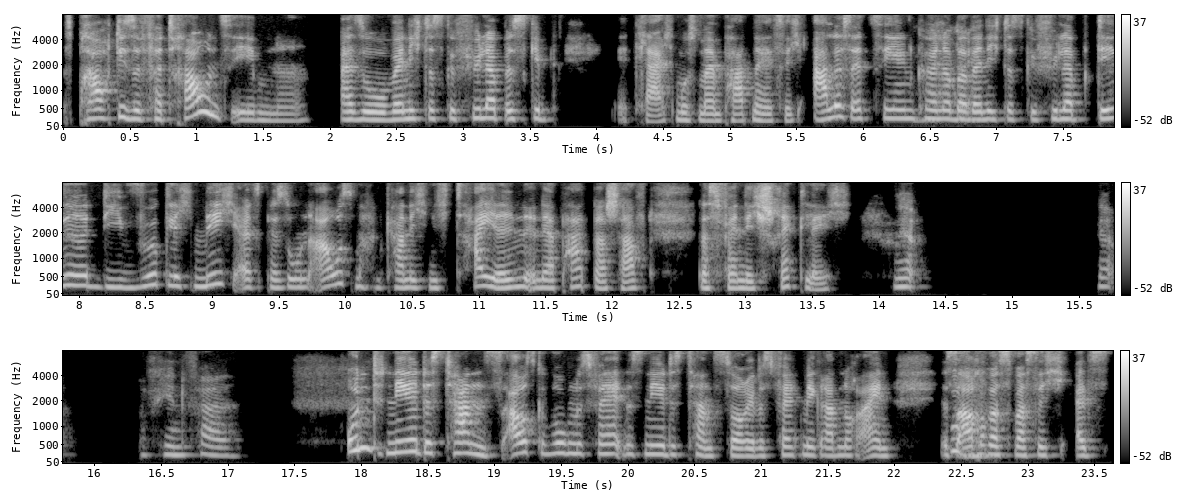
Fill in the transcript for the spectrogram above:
es braucht diese Vertrauensebene. Also, wenn ich das Gefühl habe, es gibt, ja, klar, ich muss meinem Partner jetzt nicht alles erzählen können, aber Nein. wenn ich das Gefühl habe, Dinge, die wirklich mich als Person ausmachen, kann ich nicht teilen in der Partnerschaft, das fände ich schrecklich. Ja. Ja, auf jeden Fall. Und Nähe-Distanz, ausgewogenes Verhältnis Nähe-Distanz, sorry, das fällt mir gerade noch ein, ist auch was, was ich als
